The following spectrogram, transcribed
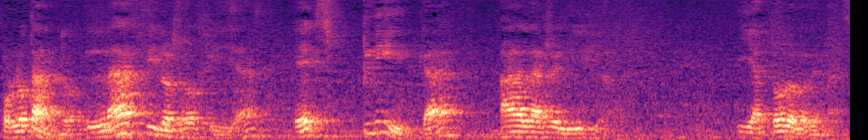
Por lo tanto, la filosofía explica a la religión y a todo lo demás.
